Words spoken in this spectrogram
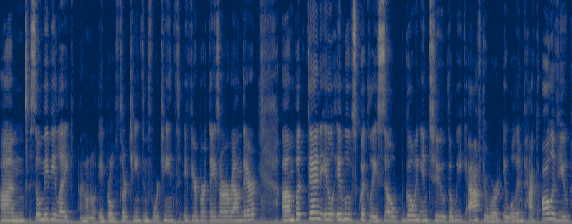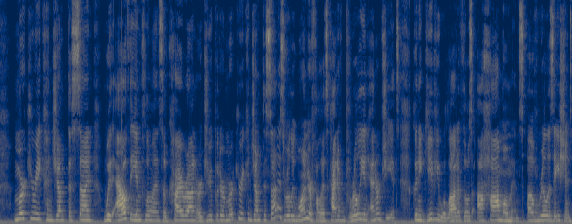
Um, so maybe like, I don't know, April 13th and 14th, if your birthdays are around there. Um, but then it'll it moves quickly. So going into the week afterward, it will impact all of you. Mercury conjunct the Sun without the influence of Chiron or Jupiter. Mercury conjunct the Sun is really wonderful. It's kind of brilliant energy. It's going to give you a lot of those aha moments of realizations.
